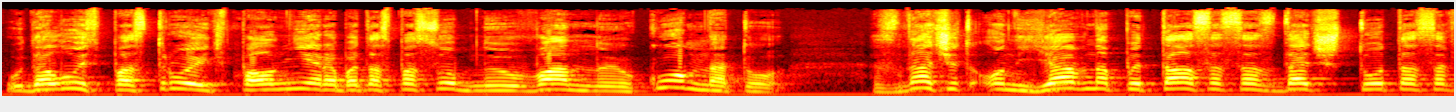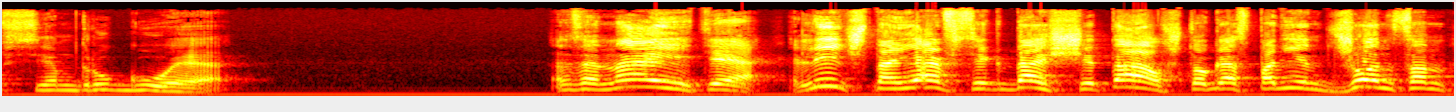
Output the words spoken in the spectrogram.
удалось построить вполне работоспособную ванную комнату, значит он явно пытался создать что-то совсем другое. Знаете, лично я всегда считал, что господин Джонсон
